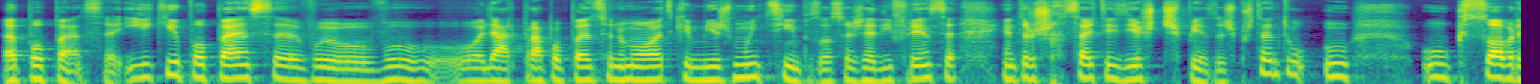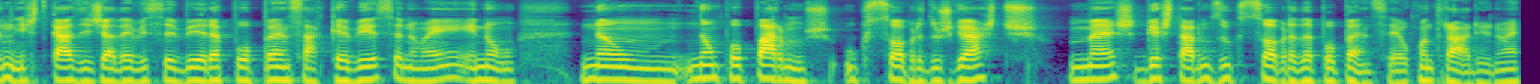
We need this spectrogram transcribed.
a poupança. E aqui a poupança, vou, vou olhar para a poupança numa ótica mesmo muito simples, ou seja, a diferença entre as receitas e as despesas. Portanto, o, o que sobra neste caso, e já devem saber, a poupança à cabeça, não é? É não, não, não pouparmos o que sobra dos gastos, mas gastarmos o que sobra da poupança, é o contrário, não é?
